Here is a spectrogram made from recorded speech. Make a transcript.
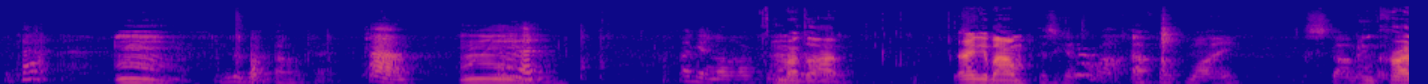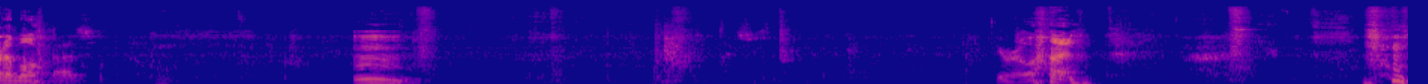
What's that? Mmm. Oh, okay. Oh. Mmm. I'll get another one. Oh my you. god. Thank you, mom. This is gonna up up my stomach. Incredible. Mmm. You're a lot. Big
